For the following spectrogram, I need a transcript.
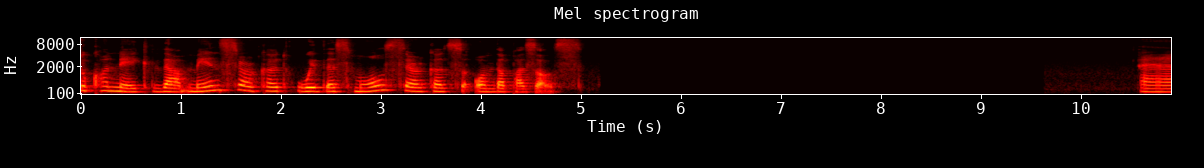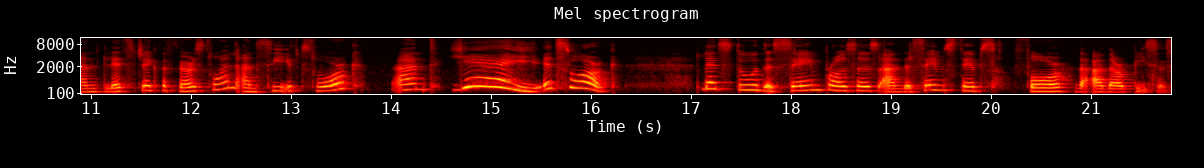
to connect the main circuit with the small circuits on the puzzles. And let's check the first one and see if it's work. And yay, it's work. Let's do the same process and the same steps for the other pieces.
